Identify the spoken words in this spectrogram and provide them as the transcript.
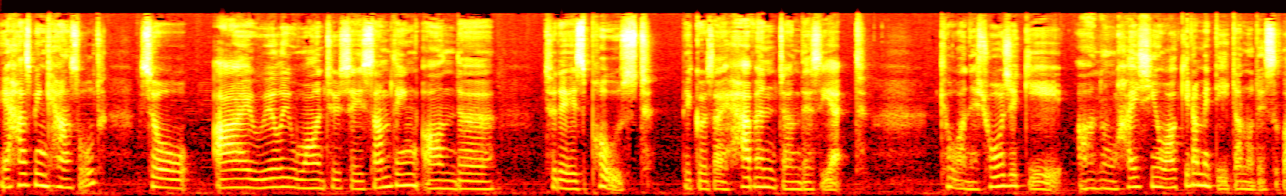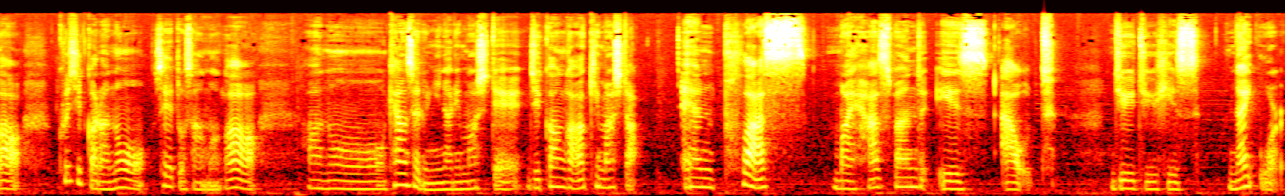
It has been cancelled, so I really want to say something on the today's post because I haven't done this yet. 今日はね正直あの配信を諦めていたのですが9時からの生徒様があのキャンセルになりまして時間が空きました。And plus my husband is out due to his night work.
